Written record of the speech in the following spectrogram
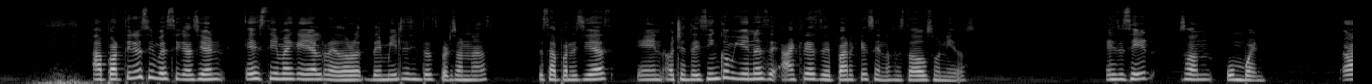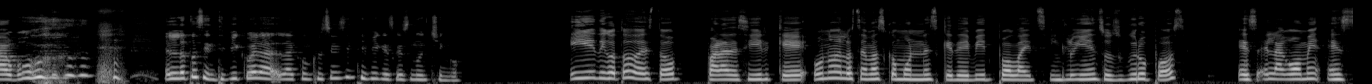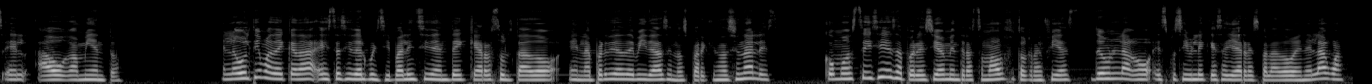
A partir de su investigación, estima que hay alrededor de 1600 personas desaparecidas en 85 millones de acres de parques en los Estados Unidos. Es decir, son un buen. Ah. El dato científico, la, la conclusión científica es que son un chingo. Y digo todo esto para decir que uno de los temas comunes que David Polites incluye en sus grupos es el, agome- es el ahogamiento. En la última década, este ha sido el principal incidente que ha resultado en la pérdida de vidas en los parques nacionales. Como Stacy desapareció mientras tomaba fotografías de un lago, es posible que se haya resbalado en el agua.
